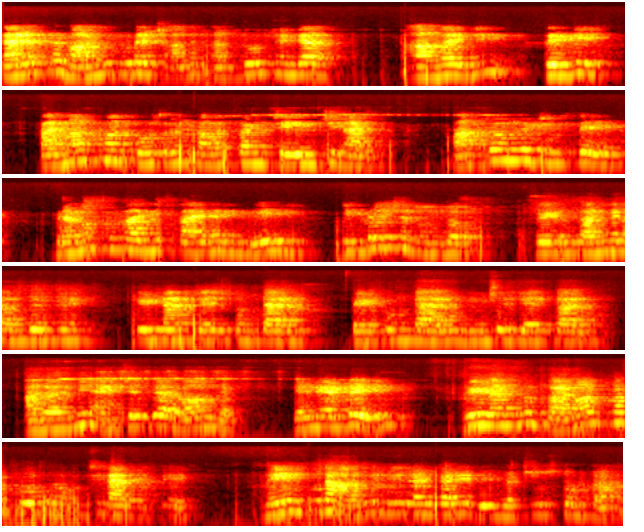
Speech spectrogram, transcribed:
తర్వాత వాళ్ళు కూడా చాలా సంతోషంగా ఆ అమ్మాయిని తిరిగి పరమాత్మ కోసం సమర్పణ చేయించినారు. వాస్తవంగా చూస్తే బ్రహ్మకుమారి పైన ఏ ఇంప్రెషన్ ఉందో వీళ్ళు కన్యలందరినీ కిడ్నాప్ చేసుకుంటారు పెట్టుకుంటారు హింస చేస్తారు. అవన్నీ యాక్చువల్గా రాంగ్ ఎందుకంటే వీళ్ళందరూ పరమాత్మ కోసం వచ్చినారంటే మేము కూడా అదే విధంగానే దీన్ని చూసుకుంటాం.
